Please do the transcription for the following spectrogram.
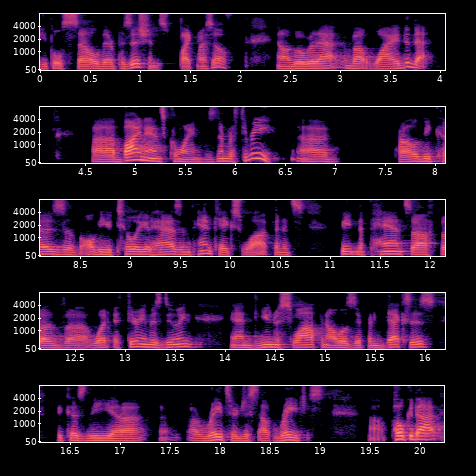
people sell their positions, like myself. And I'll go over that about why I did that. Uh, Binance Coin is number three, uh, probably because of all the utility it has in Pancake Swap, and it's beating the pants off of uh, what Ethereum is doing and Uniswap and all those different dexes because the uh, rates are just outrageous. Uh, Polkadot,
